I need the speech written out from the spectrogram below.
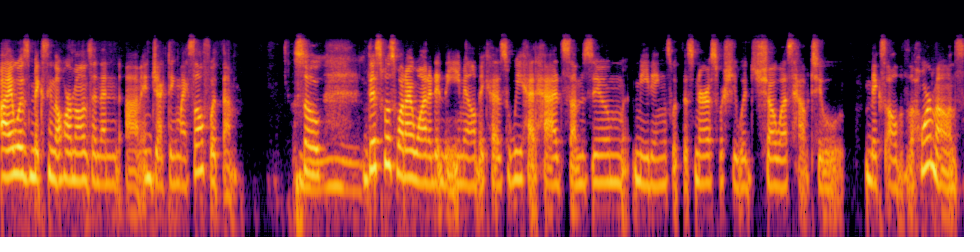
i was mixing the hormones and then um, injecting myself with them so mm. this was what I wanted in the email because we had had some Zoom meetings with this nurse where she would show us how to mix all of the hormones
